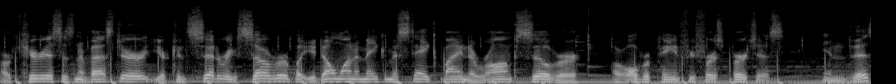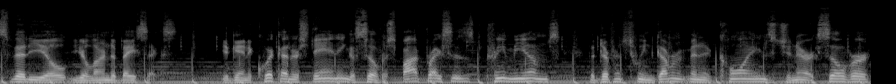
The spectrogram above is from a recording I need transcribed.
or curious as an investor, you're considering silver, but you don't want to make a mistake buying the wrong silver or overpaying for your first purchase, in this video, you'll learn the basics. You'll gain a quick understanding of silver spot prices, premiums, the difference between government minted coins, generic silver,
